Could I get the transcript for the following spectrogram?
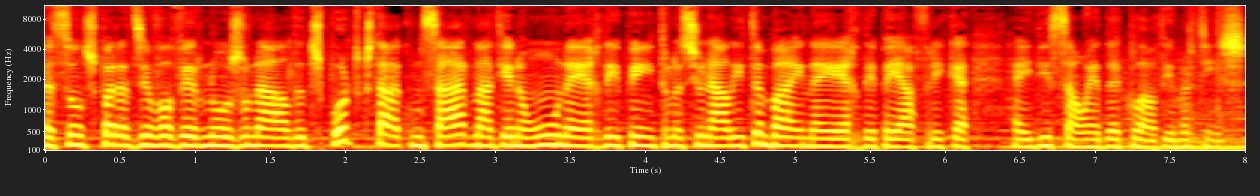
Assuntos para desenvolver no Jornal de Desporto, que está a começar na Antena 1, na RDP Internacional e também na RDP África. A edição é da Cláudia Martins.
